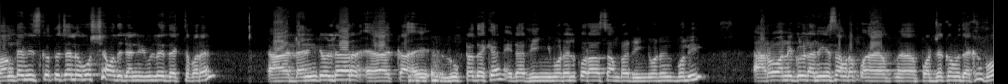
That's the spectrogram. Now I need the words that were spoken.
লং টাইম ইউজ করতে চাইলে অবশ্যই আমাদের ডাইনিং টেবিলে দেখতে পারেন। ডাইনিং টেবিলটার লুকটা দেখেন, এটা রিং মডেল করা আছে, আমরা রিং মডেল বলি। আরও অনেকগুলো ডাইনিং আছে, আমরা পর্যায়ক্রমে দেখাবো।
